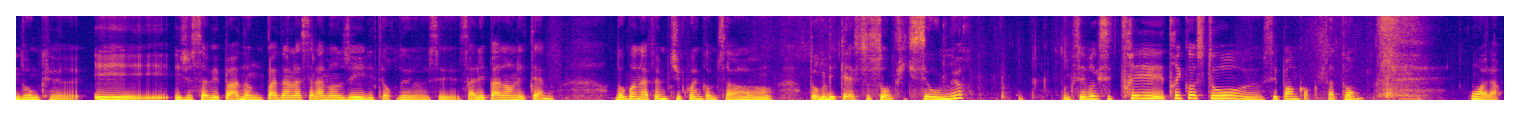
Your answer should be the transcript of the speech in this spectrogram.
Donc, et, je ne savais pas, donc pas dans la salle à manger, il était ça n'allait pas dans les thèmes. Donc on a fait un petit coin comme ça. donc les caisses sont fixées au mur. Donc c'est vrai que c'est très, très costaud, c'est pas encore que ça tombe. Voilà.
